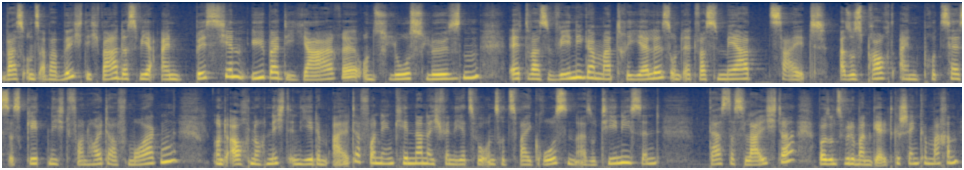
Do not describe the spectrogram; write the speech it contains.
Was uns aber wichtig war, dass wir ein bisschen über die Jahre uns loslösen, etwas weniger materielles und etwas mehr Zeit. Also es braucht einen Prozess. Es geht nicht von heute auf morgen und auch noch nicht in jedem Alter von den Kindern. Ich finde jetzt, wo unsere zwei Großen, also Teenies sind, da ist das leichter, weil sonst würde man Geldgeschenke machen.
